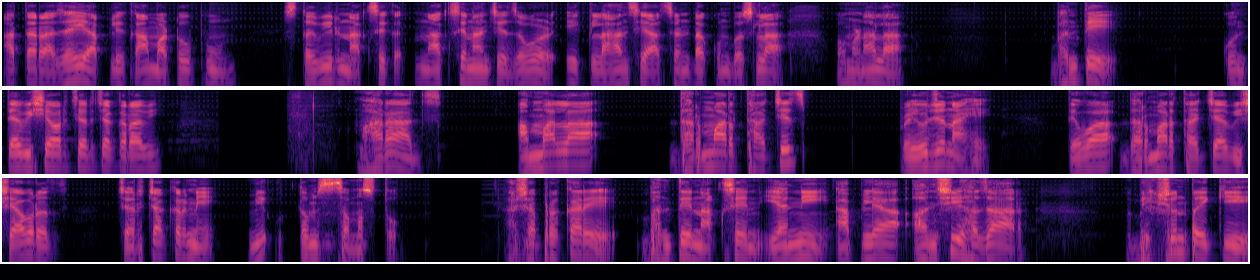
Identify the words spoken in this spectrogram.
आता राजाही आपले काम आटोपून स्थवीर नागसे नागसेनांचे जवळ एक लहानसे आसन टाकून बसला व म्हणाला भंते कोणत्या विषयावर चर्चा करावी? महाराज आम्हाला धर्मार्थाचेच प्रयोजन आहे. तेव्हा धर्मार्थाच्या विषयावरच चर्चा करणे मी उत्तम समजतो. अशा प्रकारे भंते नागसेन यांनी आपल्या ऐंशी हजार भिक्षूंपैकी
